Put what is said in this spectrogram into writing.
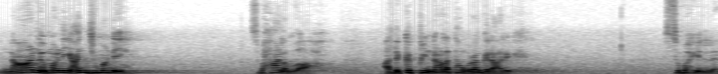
நாலு மணி அஞ்சு மணி சுபஹானல்லாஹ் அதுக்கு பின்னால தான் உறங்குறாரு. சுப இல்லை.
